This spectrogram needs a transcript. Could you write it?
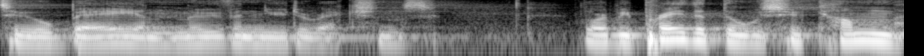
to obey and move in new directions. Lord, we pray that those who come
